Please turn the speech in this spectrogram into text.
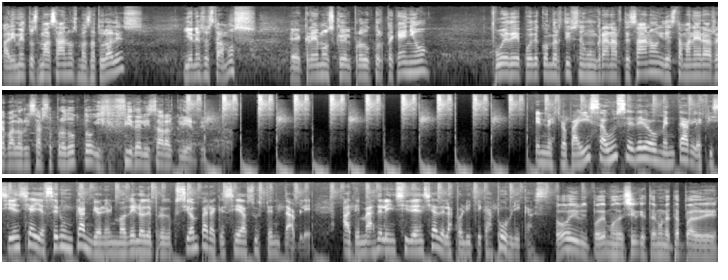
alimentos más sanos, más naturales y en eso estamos. Eh, creemos que el productor pequeño puede, puede convertirse en un gran artesano y de esta manera revalorizar su producto y fidelizar al cliente. En nuestro país aún se debe aumentar la eficiencia y hacer un cambio en el modelo de producción para que sea sustentable, además de la incidencia de las políticas públicas. Hoy podemos decir que está en una etapa de,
